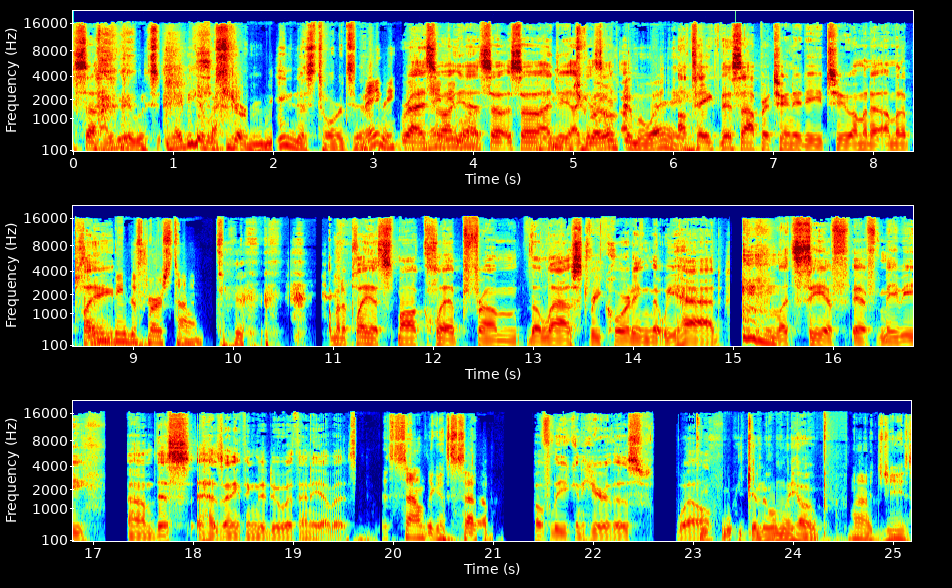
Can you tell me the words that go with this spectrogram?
So maybe it was maybe it was your meanness towards him. Maybe right. Maybe so yeah. So so I do. I drove him away. I'll take this opportunity to. I'm gonna I'm gonna play. be the first time. I'm gonna play a small clip from the last recording that we had. Let's see if if maybe um, this has anything to do with any of it. This sounds like a setup. Hopefully, you can hear this well. we can only hope. Oh, jeez.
